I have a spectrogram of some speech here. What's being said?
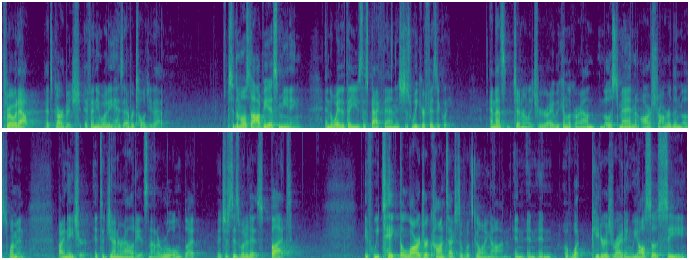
throw it out. It's garbage if anybody has ever told you that. So, the most obvious meaning and the way that they used this back then is just weaker physically. And that's generally true, right? We can look around. Most men are stronger than most women by nature. It's a generality, it's not a rule, but it just is what it is. But if we take the larger context of what's going on and, and, and of what Peter is writing, we also see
